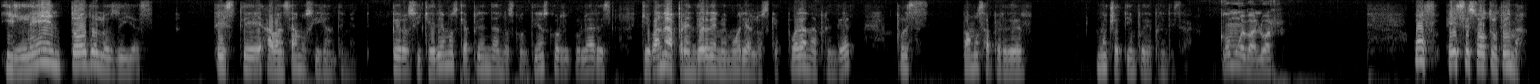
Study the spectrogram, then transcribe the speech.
y leen todos los días, este, avanzamos gigantemente. Pero si queremos que aprendan los contenidos curriculares que van a aprender de memoria los que puedan aprender, pues vamos a perder mucho tiempo de aprendizaje. ¿Cómo evaluar Uf, ese es otro tema.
